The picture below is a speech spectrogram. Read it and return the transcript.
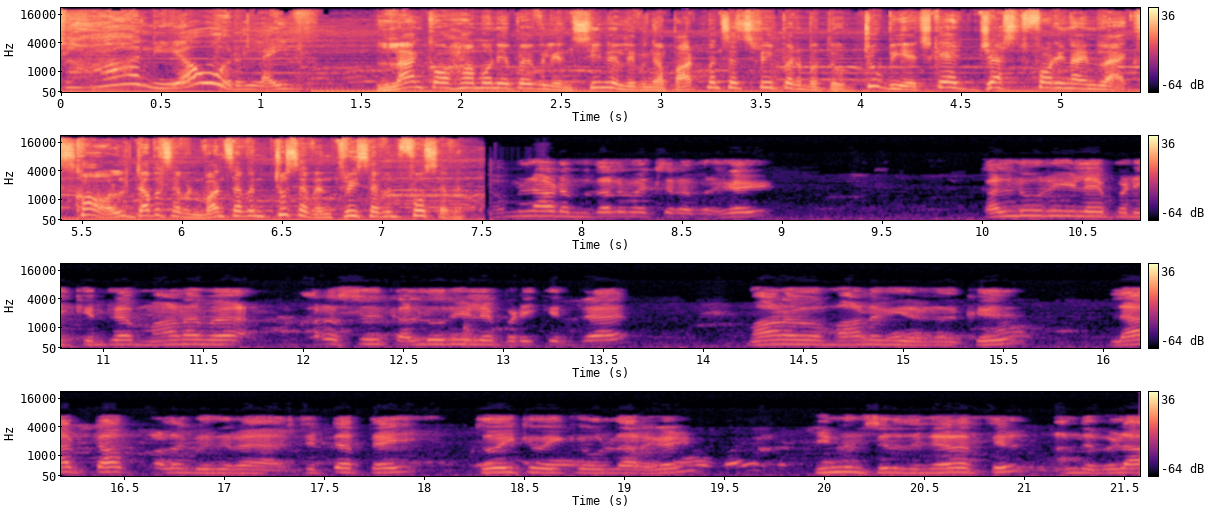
ஜாலியா ஒரு life Lanco Harmonia Pavilion, Senior Living Apartments at Sri Perambatoor, 2 BHK, just 49 lakhs. Call 7717273747. Tamil Nadu முதலமைச்சர் அவர்கள் கல்லூரியிலே படிக்கின்ற மாணவ அரசு கல்லூரியிலே படிக்கின்ற மாணவ மாணவியர்களுக்கு லேப்டாப் வழங்குகிற திட்டத்தை துவக்கி வைக்க உள்ளார்கள். இன்னும் சிறிது நேரத்தில் அந்த விழா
